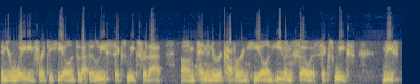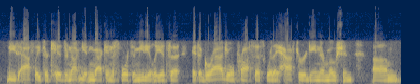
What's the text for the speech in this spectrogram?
and you're waiting for it to heal. And so that's at least six weeks for that um, to recover and heal. And even so, at six weeks, these these athletes or kids are not getting back into sports immediately. It's a it's a gradual process where they have to regain their motion. Um,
